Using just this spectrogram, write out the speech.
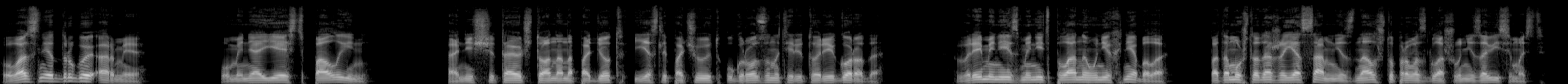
У вас нет другой армии. У меня есть полынь. Они считают, что она нападет, если почует угрозу на территории города. Времени изменить планы у них не было, потому что даже я сам не знал, что провозглашу независимость.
